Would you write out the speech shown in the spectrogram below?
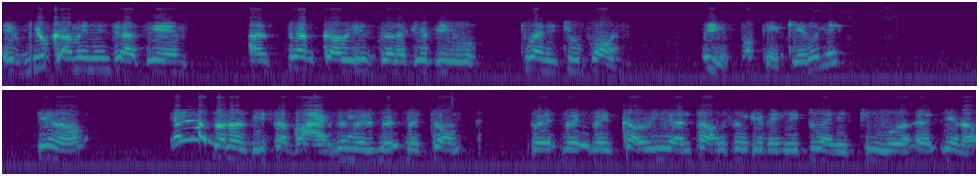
if you coming into a game and Steph Curry is going to give you 22 points? Are you fucking kidding me? You know, you're not going to be surviving with, with, with, Tom, with, with, with Curry and Thompson giving you 22, uh, you know.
